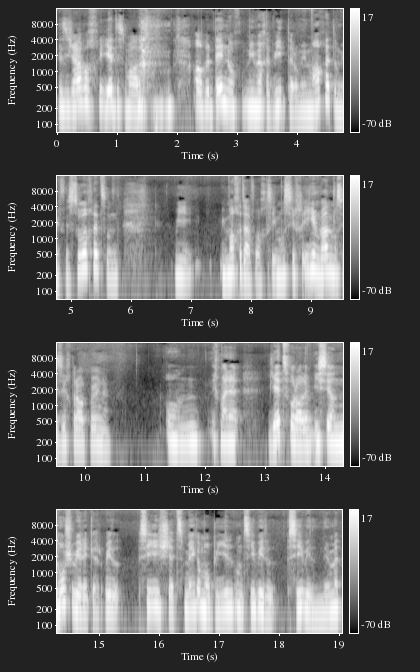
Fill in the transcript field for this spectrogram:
es ist einfach jedes Mal. Aber dennoch, wir machen weiter und wir machen und wir versuchen es und wir, wir machen es einfach. Sie muss sich, irgendwann muss sie sich daran gewöhnen. Und ich meine, jetzt vor allem ist es ja noch schwieriger, weil sie ist jetzt mega mobil und sie will, sie will nicht mehr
